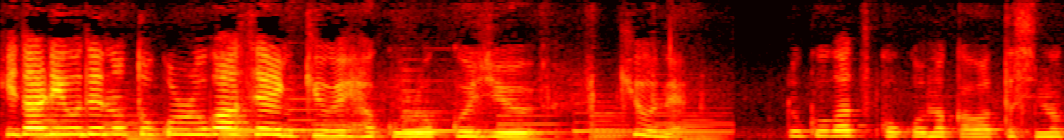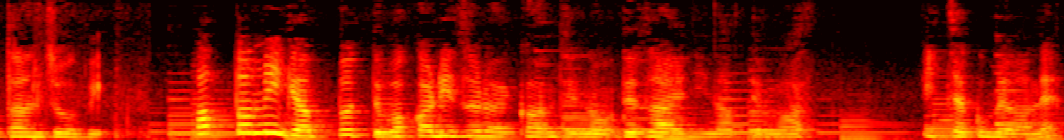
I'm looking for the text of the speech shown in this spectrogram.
左腕のところが1969年。6月9日私の誕生日。パッと見ギャップって分かりづらい感じのデザインになってます。1着目はね。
